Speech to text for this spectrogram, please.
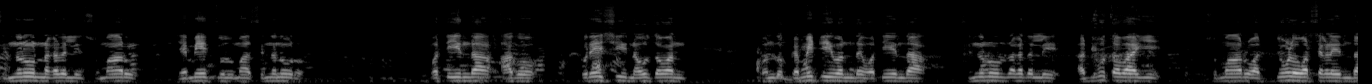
ಸಿಂಧನೂರು ನಗರದಲ್ಲಿ ಸುಮಾರು ಜಮೀದ್ ಉಲ್ಮಾ ಸಿಂಧನೂರು ವತಿಯಿಂದ ಹಾಗೂ ಕುರೇಶಿ ನೌಜವಾನ್ ಒಂದು ಕಮಿಟಿ ಒಂದು ವತಿಯಿಂದ ಸಿಂಧನೂರು ನಗರದಲ್ಲಿ ಅದ್ಭುತವಾಗಿ ಸುಮಾರು ಹದಿನೇಳು ವರ್ಷಗಳಿಂದ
